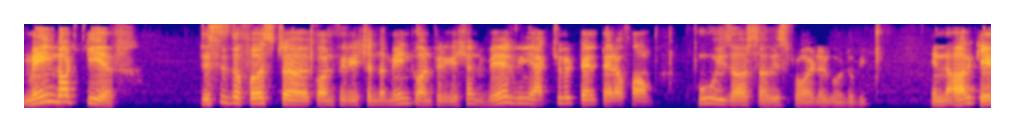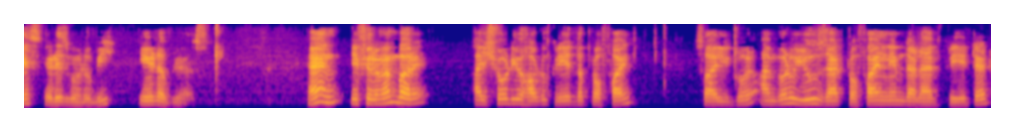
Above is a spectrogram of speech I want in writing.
Main.tf, this is the first uh, configuration, the main configuration where we actually tell Terraform who is our service provider going to be. In our case, it is going to be AWS. And if you remember, I showed you how to create the profile so I'll go, I'm going to use that profile name that I've created.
